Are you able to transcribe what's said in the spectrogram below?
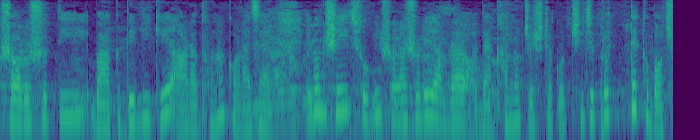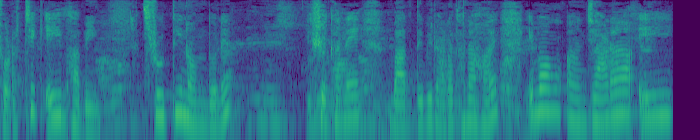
সরস্বতী বাগদেবীকে আরাধনা করা যায়। এবং সেই ছবি সরাসরি আমরা দেখানোর চেষ্টা করছি যে প্রত্যেক বছর ঠিক এইভাবেই শ্রুতি নন্দনে সেখানে বাগদেবীর আরাধনা হয় এবং যারা এই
